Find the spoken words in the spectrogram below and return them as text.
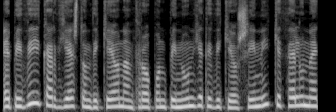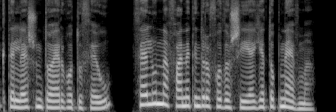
Επειδή οι καρδιές των δικαίων ανθρώπων πεινούν για τη δικαιοσύνη και θέλουν να εκτελέσουν το έργο του Θεού, θέλουν να φάνε την τροφοδοσία για το πνεύμα.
